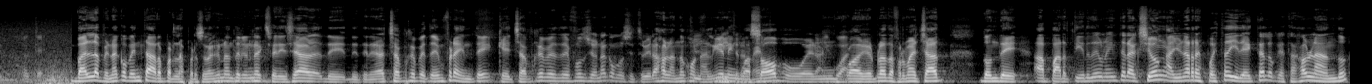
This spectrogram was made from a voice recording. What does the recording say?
Ok. Vale la pena comentar para las personas que no han tenido la experiencia de, de tener a ChatGPT enfrente, que ChatGPT funciona como si estuvieras hablando con Sí, alguien en. WhatsApp o en cualquier plataforma de chat, donde a partir de una interacción hay una respuesta directa a lo que estás hablando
